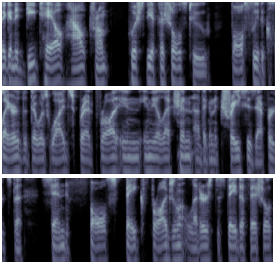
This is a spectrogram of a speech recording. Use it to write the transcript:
they're going to detail how Trump pushed the officials to falsely declare that there was widespread fraud in in the election. Uh, they're going to trace his efforts to send false, fake, fraudulent letters to state officials.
